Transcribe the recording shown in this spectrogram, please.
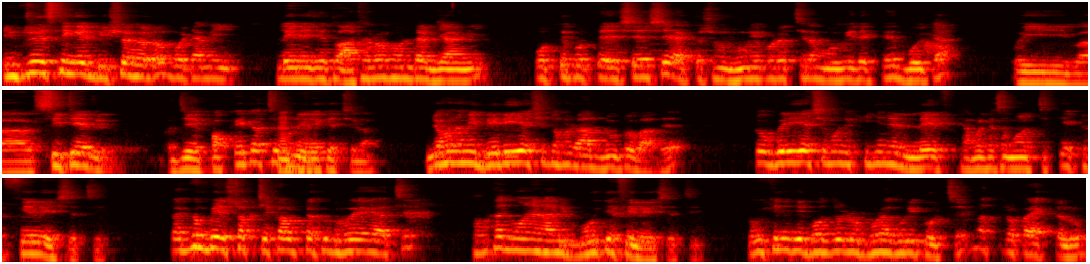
ইন্টারেস্টিং এর বিষয় হলো বইটা আমি প্লেনে যেহেতু আঠারো ঘণ্টার জার্নি পড়তে পড়তে এসে এসে একটা সময় ঘুমিয়ে পড়েছিলাম মুভি দেখতে। বইটা ওই সিটের যে পকেট আছে ওখানে রেখেছিলাম। যখন আমি বেরিয়ে আসি তখন রাত দুটো বাজে তো বেরিয়ে আসি মনে কি জানি লেফট আমার কাছে মনে হচ্ছে কি একটা ফেলে এসেছি। তো একদম বেশ সব চেক আউট টাকুট হয়ে আছে তো হঠাৎ মনে হয় আমি বইতে ফেলে এসেছি। তো ওইখানে যে ভদ্রলোক ঘোরাঘুরি করছে মাত্র কয়েকটা লোক।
